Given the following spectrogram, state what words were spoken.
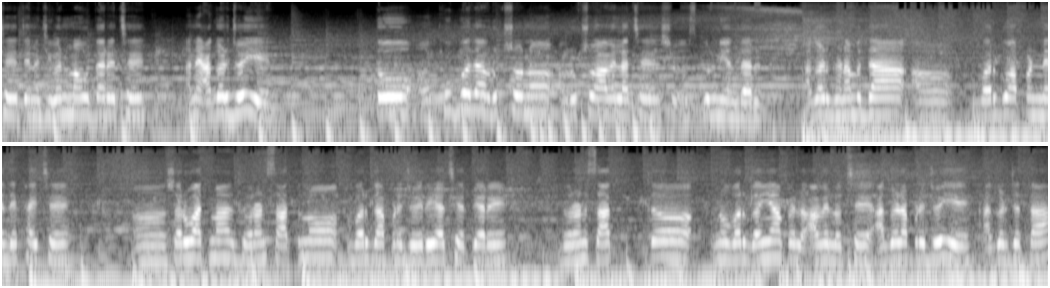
છે તેને જીવનમાં ઉતારે છે. અને આગળ જોઈએ તો ખૂબ બધા વૃક્ષોનો, વૃક્ષો આવેલા છે સ્કૂલની અંદર. આગળ ઘણા બધા વર્ગો આપણને દેખાય છે. શરૂઆતમાં ધોરણ સાતનો વર્ગ આપણે જોઈ રહ્યા છીએ. અત્યારે ધોરણ સાત નો વર્ગ અહીંયા આપેલો, આવેલો છે. આગળ આપણે જોઈએ, આગળ જતાં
